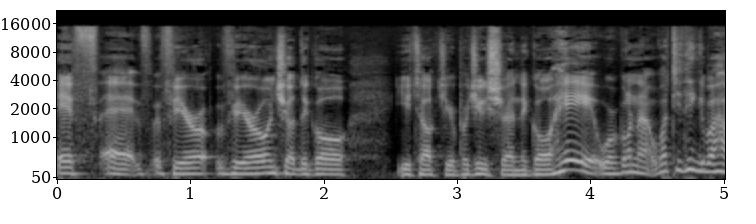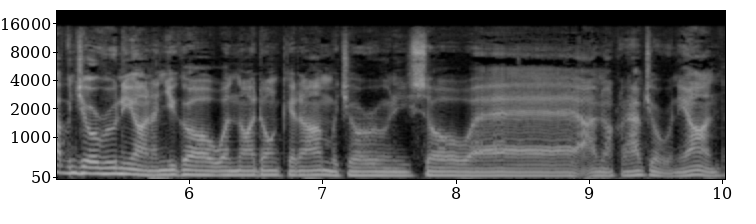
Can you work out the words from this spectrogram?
if uh, for your for your own show, they go, you talk to your producer and they go, "Hey, we're gonna, what do you think about having Joe Rooney on?" And you go, "Well, no, I don't get on with Joe Rooney, so uh, I'm not gonna have Joe Rooney on."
